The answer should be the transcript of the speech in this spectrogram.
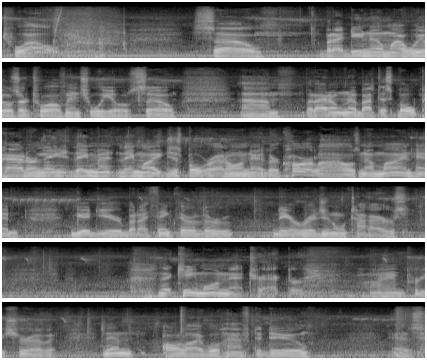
12. So, but I do know my wheels are 12 inch wheels, so, um, but I don't know about this bolt pattern. They, they, might, they might just bolt right on there. They're Carlisle's. Now mine had Goodyear, but I think they're the, the original tires that came on that tractor. I am pretty sure of it. Then all I will have to do is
